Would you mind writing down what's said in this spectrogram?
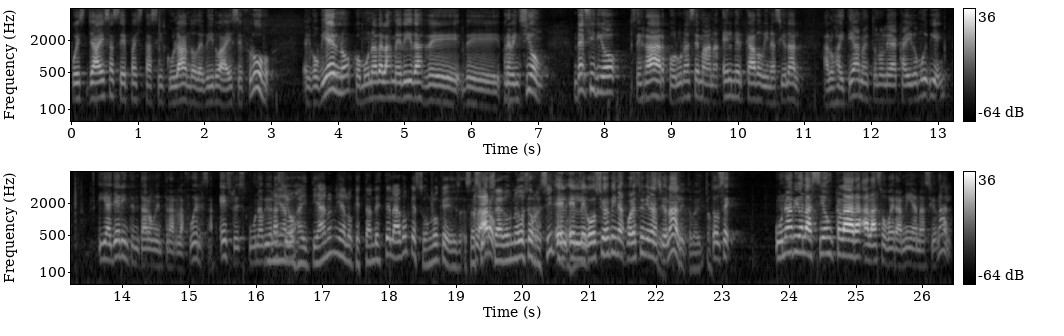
pues ya esa cepa está circulando debido a ese flujo. El gobierno, como una de las medidas de, de prevención, decidió cerrar por una semana el mercado binacional. A los haitianos esto no le ha caído muy bien, y ayer intentaron entrar la fuerza. Eso es una violación. Ni a los haitianos ni a los que están de este lado, que son los que... O sea, claro. Se, un negocio recíproco. El, negocio es por eso es binacional. Entonces, una violación clara a la soberanía nacional.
